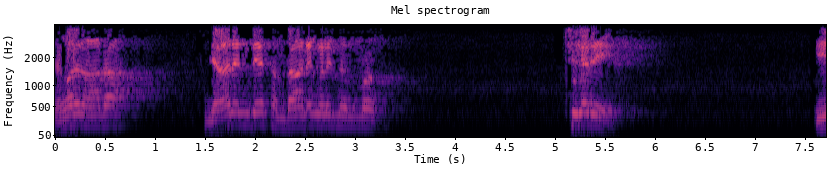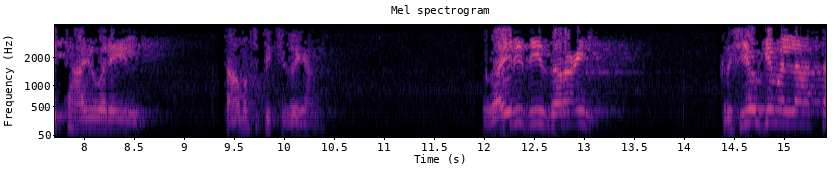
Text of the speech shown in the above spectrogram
ഞങ്ങളുടെ നാഥ ഞാൻ എന്റെ സന്താനങ്ങളിൽ നിന്ന് ചിലരെ ഈ താഴ്വരയിൽ താമസിപ്പിക്കുകയാണ്. ഗൈരി ദി സറഇൻ കൃഷിയോഗ്യമല്ലാത്ത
